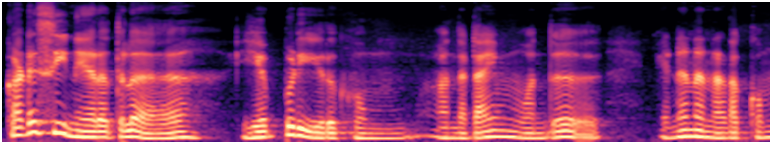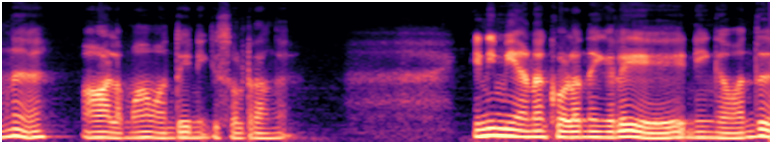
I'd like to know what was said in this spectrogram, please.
கடைசி நேரத்தில் எப்படி இருக்கும்? அந்த டைம் வந்து என்னென்ன நடக்கும்னு ஆழமாக வந்து இன்றைக்கி சொல்கிறாங்க இனிமையான குழந்தைகளே நீங்கள் வந்து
